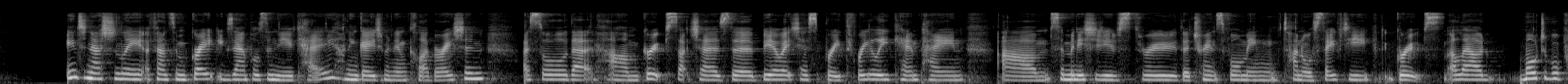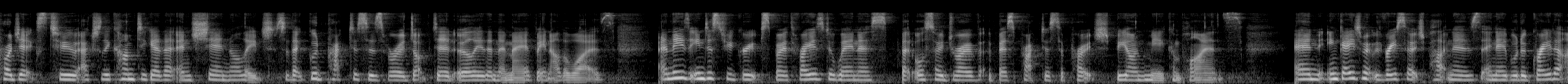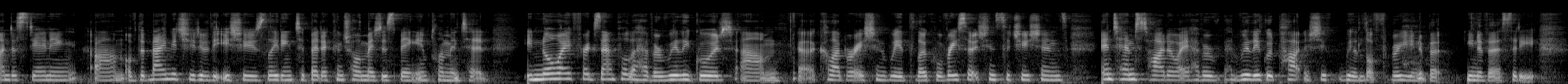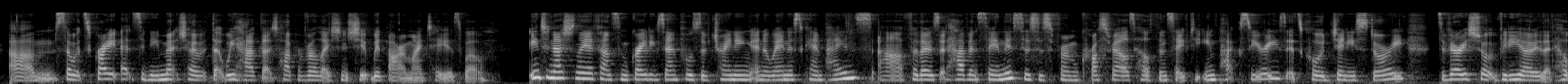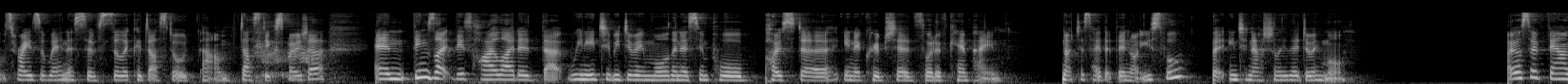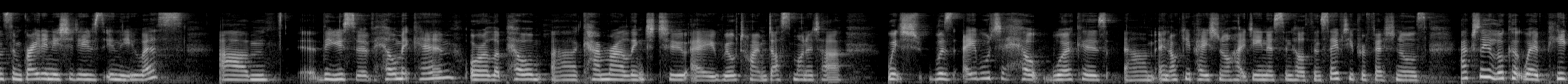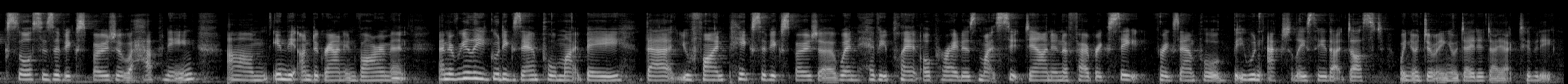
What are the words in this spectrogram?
Internationally, I found some great examples in the UK on engagement and collaboration. I saw that um, groups such as the BOHS Breathe Freely campaign, um, some initiatives through the Transforming Tunnel Safety groups allowed multiple projects to actually come together and share knowledge so that good practices were adopted earlier than they may have been otherwise. And these industry groups both raised awareness but also drove a best practice approach beyond mere compliance. And engagement with research partners enabled a greater understanding um, of the magnitude of the issues leading to better control measures being implemented. In Norway, for example, they have a really good um, uh, collaboration with local research institutions, and Thames Tideway have a really good partnership with Loughborough University. Um, so it's great at Sydney Metro that we have that type of relationship with RMIT as well. Internationally, I found some great examples of training and awareness campaigns. Uh, for those that haven't seen this, this is from Crossrail's Health and Safety Impact series. It's called Jenny's Story. It's a very short video that helps raise awareness of silica dust or um, dust exposure. And things like this highlighted that we need to be doing more than a simple poster in a crib shed sort of campaign. Not to say that they're not useful, but internationally they're doing more. I also found some great initiatives in the US. Um, the use of helmet cam or a lapel uh, camera linked to a real-time dust monitor, which was able to help workers um, and occupational hygienists and health and safety professionals actually look at where peak sources of exposure were happening um, in the underground environment. And a really good example might be that you'll find peaks of exposure when heavy plant operators might sit down in a fabric seat, for example, but you wouldn't actually see that dust when you're doing your day-to-day -day activity.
